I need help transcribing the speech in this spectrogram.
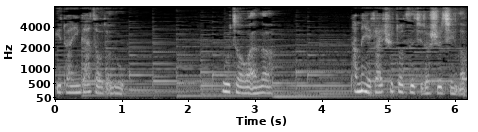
一段应该走的路。路走完了，他们也该去做自己的事情了。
